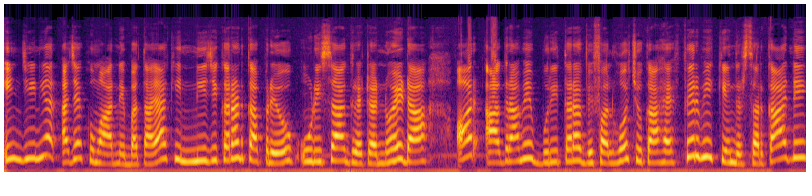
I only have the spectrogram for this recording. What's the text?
इंजीनियर अजय कुमार ने बताया कि निजीकरण का प्रयोग उड़ीसा, ग्रेटर नोएडा और आगरा में बुरी तरह विफल हो चुका है। फिर भी केंद्र सरकार ने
